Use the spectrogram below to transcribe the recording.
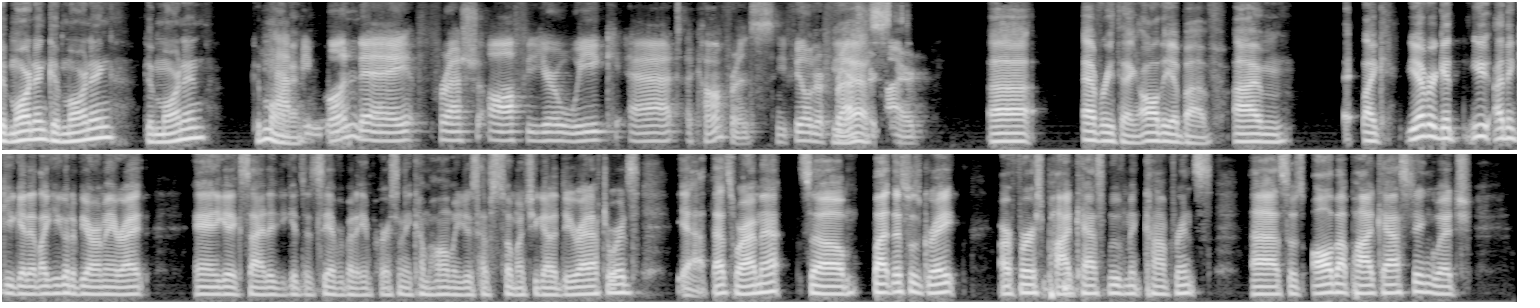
Good morning. Good morning. Good morning. Good morning. Happy Monday, fresh off your week at a conference. You feeling refreshed yes. or tired? Uh, everything, all the above. I'm like, you ever get you? I think you get it. Like, you go to VRMA, right? And you get excited. You get to see everybody in person. You come home and you just have so much you got to do right afterwards. Yeah, that's where I'm at. So, but this was great. Our first podcast movement conference. Uh, so it's all about podcasting, which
